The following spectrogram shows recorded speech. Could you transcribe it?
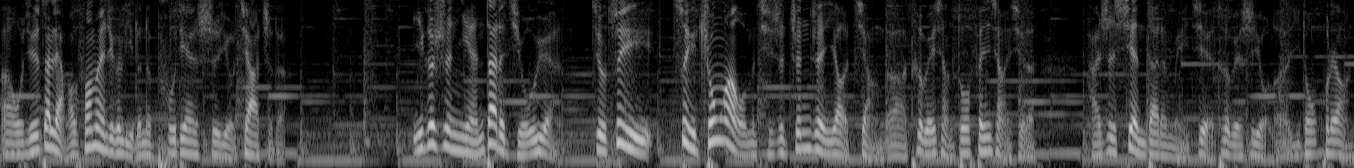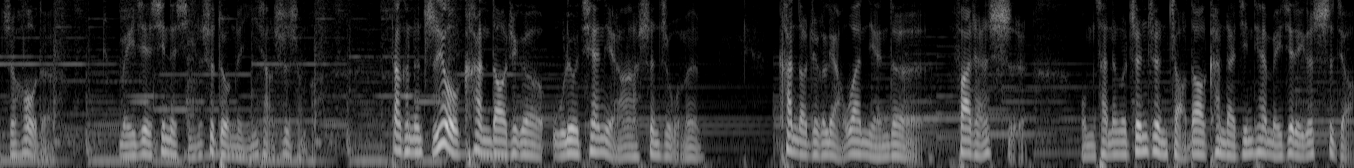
呃，我觉得在两个方面，这个理论的铺垫是有价值的。一个是年代的久远，就最最终啊，我们其实真正要讲的，特别想多分享一些的，还是现代的媒介，特别是有了移动互联网之后的媒介新的形式对我们的影响是什么。但可能只有看到这个五六千年啊，甚至我们看到这个两万年的发展史，我们才能够真正找到看待今天媒介的一个视角。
